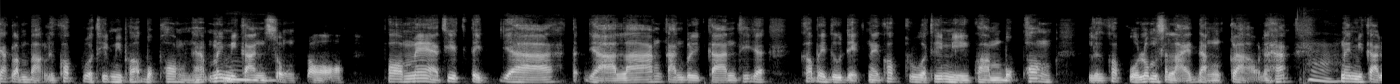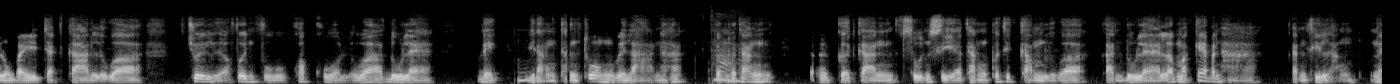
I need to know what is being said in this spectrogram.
ยากลำบากหรือครอบครัวที่มีเพราะบกพร่องนะไม่มีการส่งต่อพ่อแม่ที่ติดยายาล้างการบริการที่จะเข้าไปดูเด็กในครอบครัวที่มีความบกพร่อง หรือครอบครัวล่มสลายดังกล่าวนะฮะไม่มีการลงไปจัดการหรือว่าช่วยเหลือฟื้นฟูครอบครัว หรือว่าดูแลเด็กอย่างทันท่วงเวลานะฮะจนกระทั่งเกิดการสูญเสียทางพฤติกรรม หรือว่าการดูแลแล้วมาแก้ปัญหากันทีหลังใน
